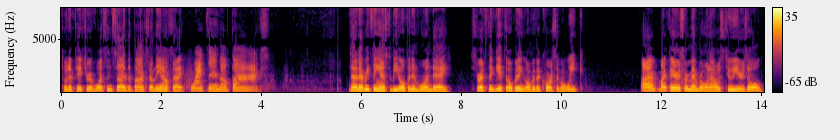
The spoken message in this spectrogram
Put a picture of what's inside the box on the outside. What's in the box? Not everything has to be opened in one day. Stretch the gift opening over the course of a week. I, my parents remember when I was two years old,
